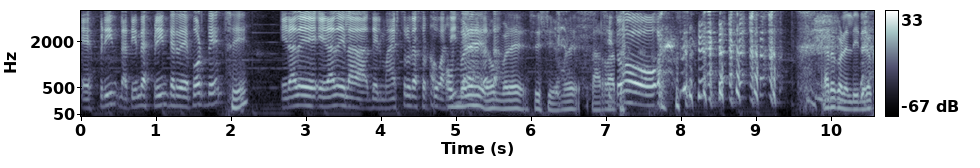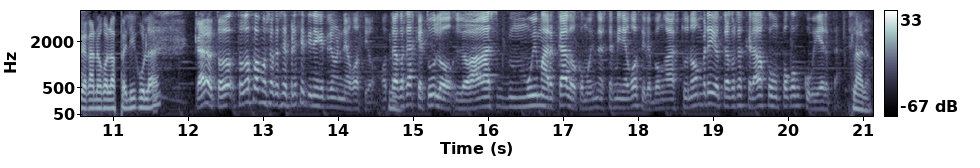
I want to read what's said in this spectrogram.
Sprint, la tienda Sprinter de deporte. Sí. Era de, era de la, del maestro de las tortugas Hombre, hombre, sí, sí, hombre. La rata. Claro, con el dinero que gano con las películas. Claro, todo, todo famoso que se precie tiene que tener un negocio. Otra mm. cosa es que tú lo, lo, hagas muy marcado, como diciendo este es mi negocio, y le pongas tu nombre, y otra cosa es que lo hagas como un poco encubierta. Claro.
